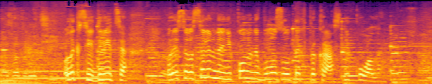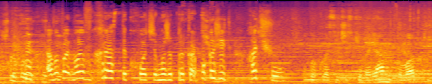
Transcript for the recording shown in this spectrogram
Назад Олексій. Олексій, дивіться, у Раїси Васильівни ніколи не було золотих прикрас. Ніколи. Что А ви, ви в хрестик хочете, може прикрас? Покажіть, хочу. такой классический вариант, гладкий.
